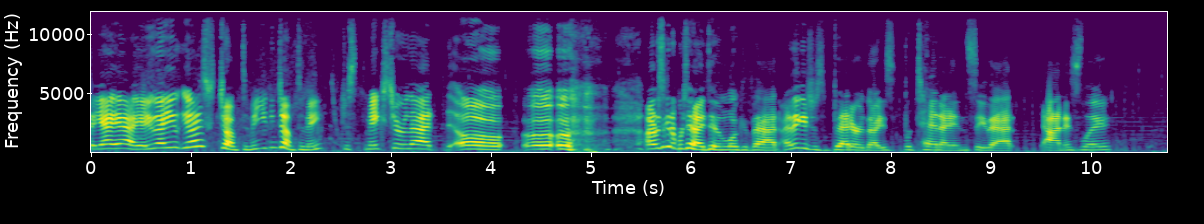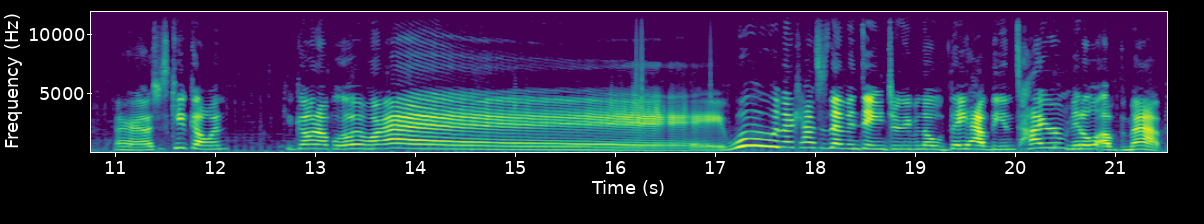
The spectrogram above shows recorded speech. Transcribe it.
yeah, yeah, yeah. You, you, you guys jump to me. You can jump to me. Just make sure that. Uh, uh, uh. I'm just gonna pretend I didn't look at that. I think it's just better that I just pretend I didn't see that. Honestly. All right, let's just keep going. Keep going up a little bit more. Hey! Woo! And that counts as them in danger, even though they have the entire middle of the map.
